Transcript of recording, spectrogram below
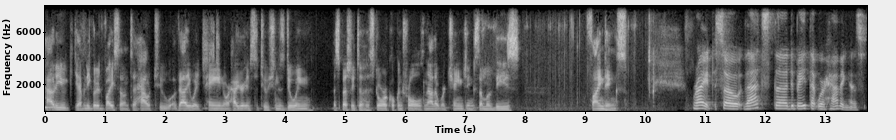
how do you, do you have any good advice on to how to evaluate pain or how your institution is doing, especially to historical controls now that we're changing some of these findings? Right. So that's the debate that we're having is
